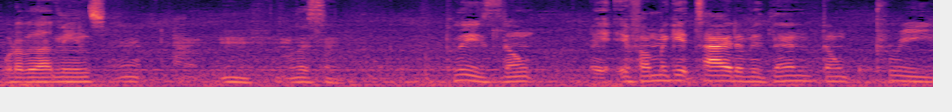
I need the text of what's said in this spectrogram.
whatever that means. Listen, mm, listen, please don't. If I'm gonna get tired of it, then don't pre.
